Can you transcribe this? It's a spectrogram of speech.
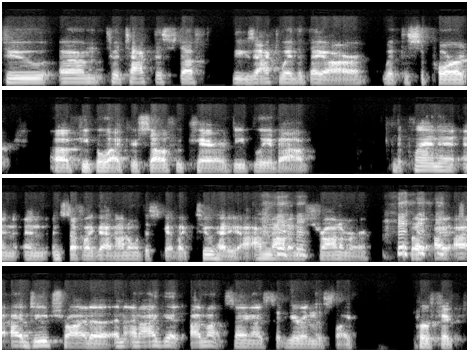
to um, to attack this stuff the exact way that they are with the support of people like yourself who care deeply about the planet and and and stuff like that. And I don't want this to get like too heady. I'm not an astronomer, but I, I, I do try to and and I get. I'm not saying I sit here in this like perfect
